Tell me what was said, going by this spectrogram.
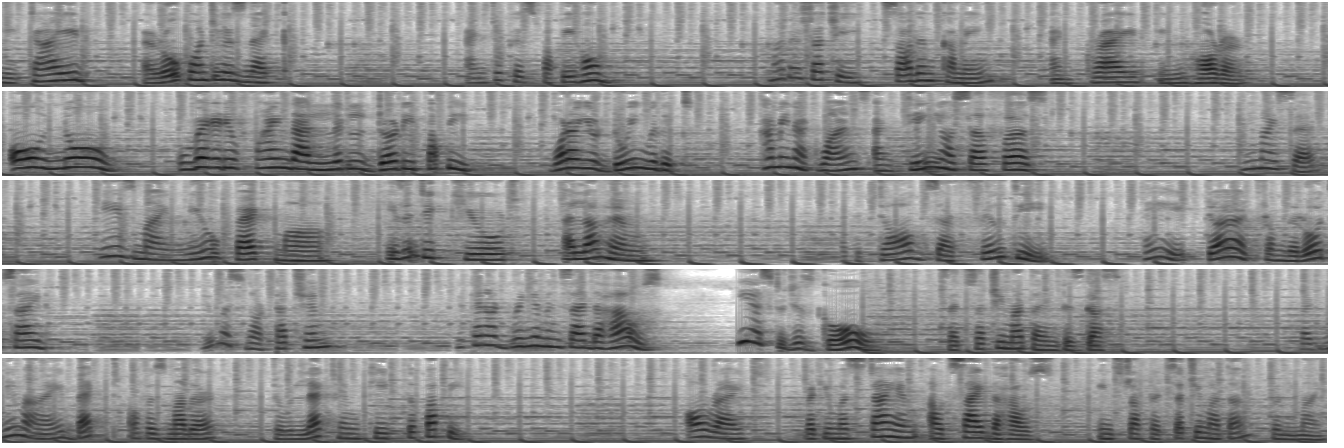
he tied a rope onto his neck and took his puppy home. Mother Shachi saw them coming and cried in horror. Oh no! Where did you find that little dirty puppy? What are you doing with it? Come in at once and clean yourself first. Nimai said, He's my new pet, Ma. Isn't he cute? I love him. But the dogs are filthy. Eat dirt from the roadside. You must not touch him. You cannot bring him inside the house. He has to just go, said Sachimata in disgust. But Nimai begged of his mother to let him keep the puppy. All right, but you must tie him outside the house, instructed Sachimata to Nimai.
